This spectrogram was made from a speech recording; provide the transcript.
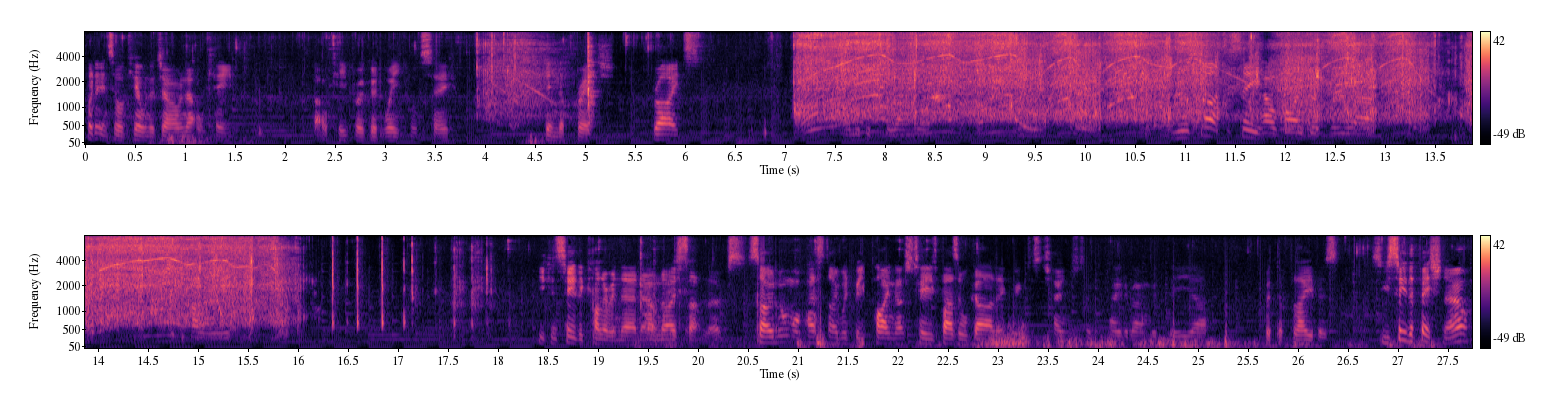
put it into a kilner jar and that will keep that will keep for a good week or two in the fridge. Right. You'll start to see how vibrant the, uh, You can see the colour in there now, how nice that looks. So normal pesto would be pine nuts, cheese, basil, garlic. We've just changed it, played around with the uh, with the flavours. So you see the fish now,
